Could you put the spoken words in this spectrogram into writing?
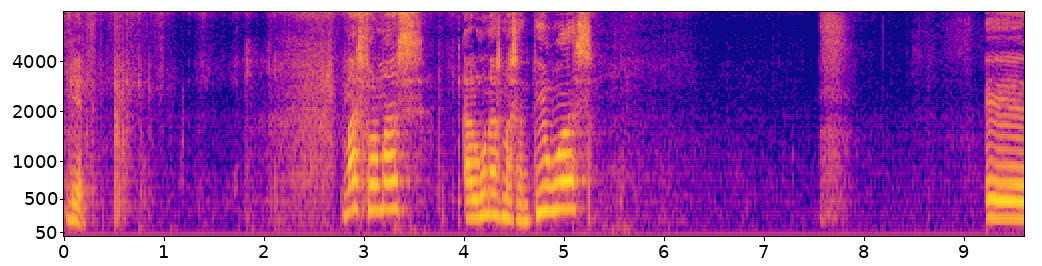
Bien. Más formas, algunas más antiguas. Eh,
